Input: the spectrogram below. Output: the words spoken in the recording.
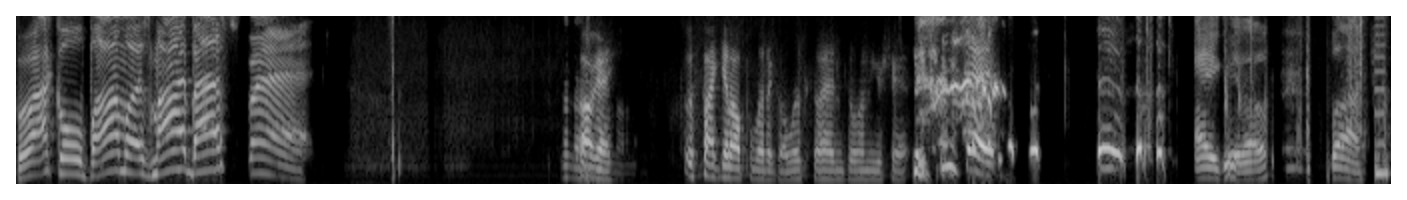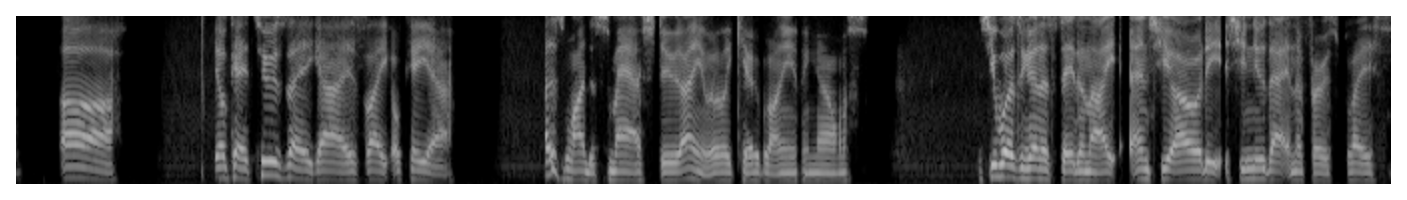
Barack Obama is my best friend. Okay. Let's not get all political. Let's go ahead and go into your shit. I agree though. But uh okay, Tuesday, guys. Like, okay, yeah. I just wanted to smash, dude. I didn't really care about anything else. She wasn't gonna stay the night, and she already she knew that in the first place.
